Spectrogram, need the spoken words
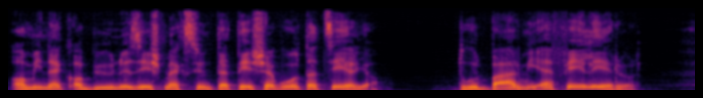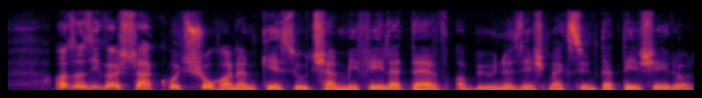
aminek a bűnözés megszüntetése volt a célja? Tud bármi e féléről? Az az igazság, hogy soha nem készült semmiféle terv a bűnözés megszüntetéséről,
